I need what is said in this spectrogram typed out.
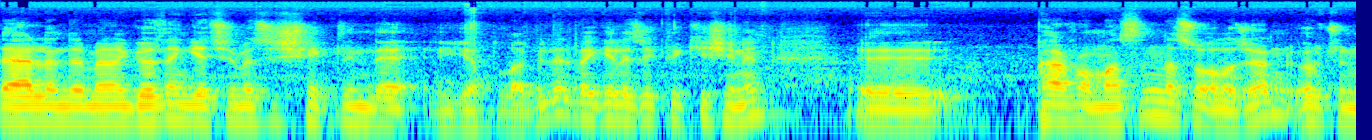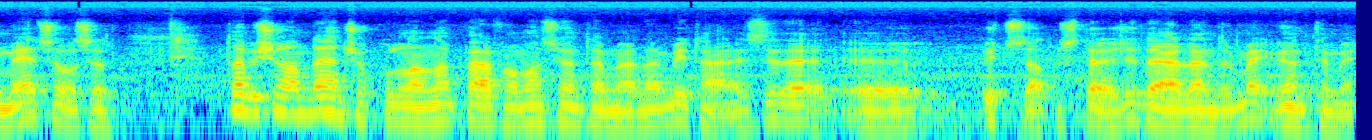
değerlendirmelerin gözden geçirmesi şeklinde yapılabilir ve gelecekte kişinin e, performansının nasıl olacağını ölçülmeye çalışılır. Tabii şu anda en çok kullanılan performans yöntemlerden bir tanesi de e, 360 derece değerlendirme yöntemi.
